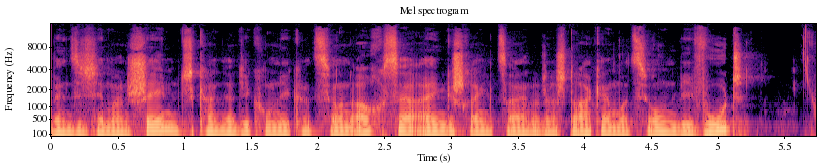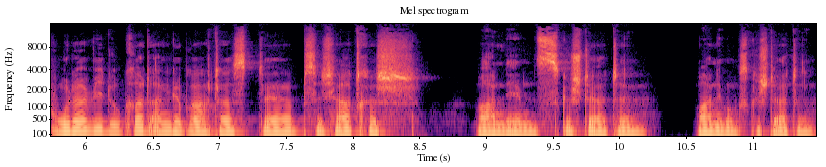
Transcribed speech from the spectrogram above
wenn sich jemand schämt, kann ja die Kommunikation auch sehr eingeschränkt sein oder starke Emotionen wie Wut oder wie du gerade angebracht hast, der psychiatrisch wahrnehmungsgestörte, Wahrnehmungsgestörte.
